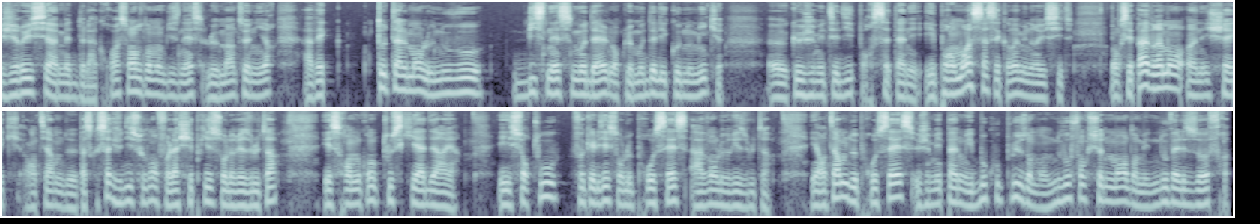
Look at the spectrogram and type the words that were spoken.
j'ai réussi à mettre de la croissance dans mon business, le maintenir avec totalement le nouveau business model, donc le modèle économique euh, que je m'étais dit pour cette année. Et pour moi, ça c'est quand même une réussite. Donc c'est pas vraiment un échec en termes de, parce que ça que je dis souvent, faut lâcher prise sur le résultat et se rendre compte de tout ce qu'il y a derrière. Et surtout focaliser sur le process avant le résultat. Et en termes de process, je m'épanouis beaucoup plus dans mon nouveau fonctionnement, dans mes nouvelles offres,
